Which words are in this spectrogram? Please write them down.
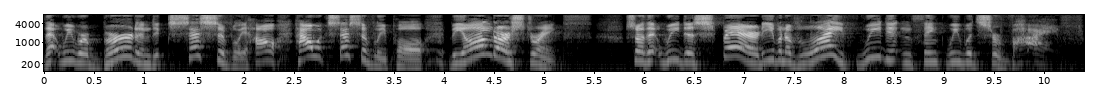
that we were burdened excessively. How, how excessively, Paul? Beyond our strength so that we despaired even of life. We didn't think we would survive.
